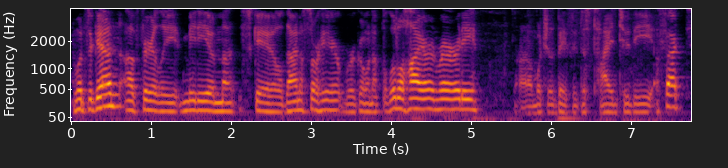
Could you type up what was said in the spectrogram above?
once again, a fairly medium scale dinosaur here. We're going up a little higher in rarity, um, which is basically just tied to the effect.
